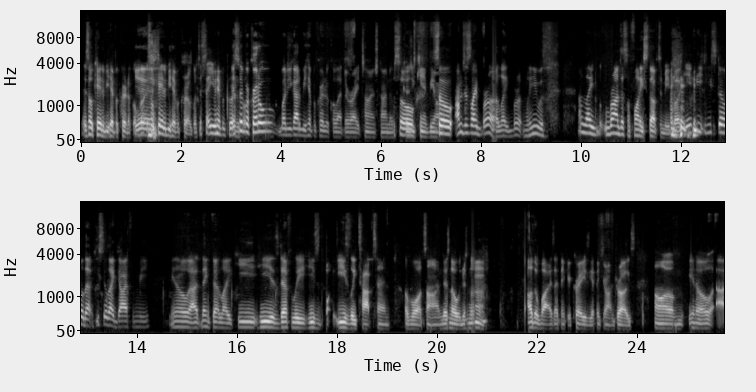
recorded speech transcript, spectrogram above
it's okay to be hypocritical. Bro. It's okay to be hypocritical. Just say you're hypocritical. It's hypocritical, but you got to be hypocritical at the right times, kind of. So- you can't be on. So I'm just like, bro, like, bro, when he was, I'm like, LeBron did some funny stuff to me, but he, he he's still that he's still that guy for me. You know, I think that like he he is definitely he's easily top ten of all time. There's no there's no Mm. otherwise. I think you're crazy. I think you're on drugs. Um, you know, I,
